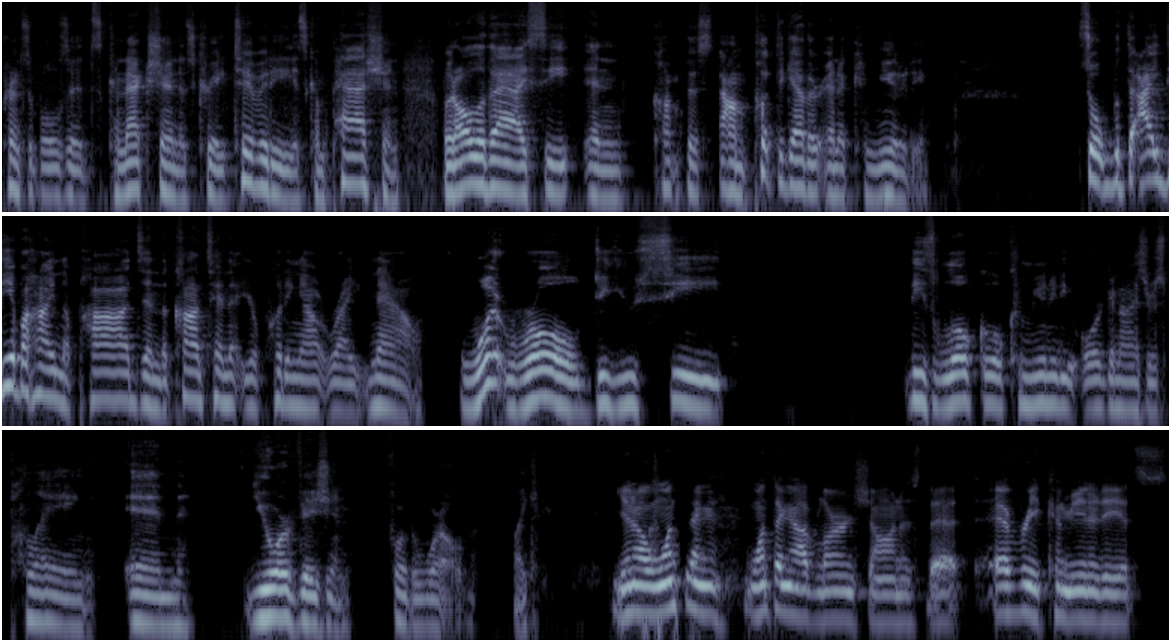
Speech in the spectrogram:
principles. It's connection it's creativity it's compassion. But all of that i see encompassed um put together in a community. So with the idea behind the pods and the content that you're putting out right now what role do you see these local community organizers playing in your vision for the world? Like you know, one thing one thing I've learned, Sean, is that every community it's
